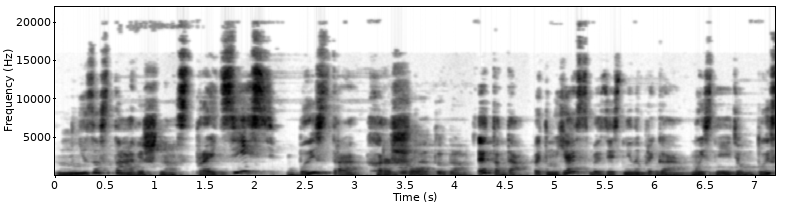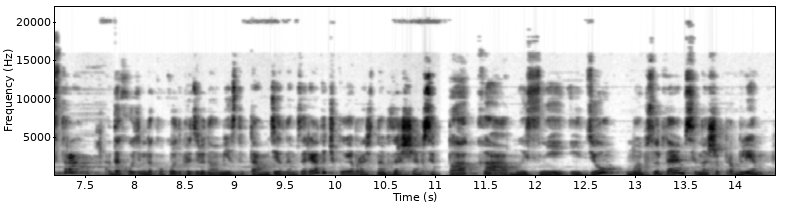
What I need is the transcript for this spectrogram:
Не заставишь нас пройтись быстро, хорошо. Вот это да. Это да. Поэтому я себя здесь не напрягаю. Мы с ней идем быстро, доходим до какого-то определенного места, там делаем зарядочку и обратно возвращаемся. Пока мы с ней идем, мы обсуждаем все наши проблемы.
